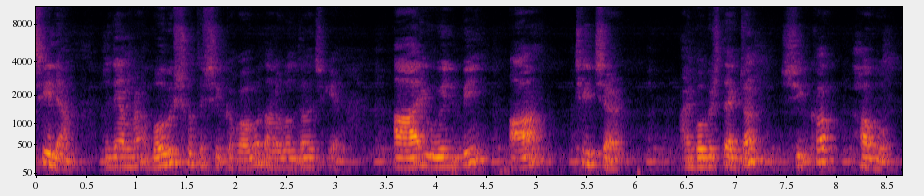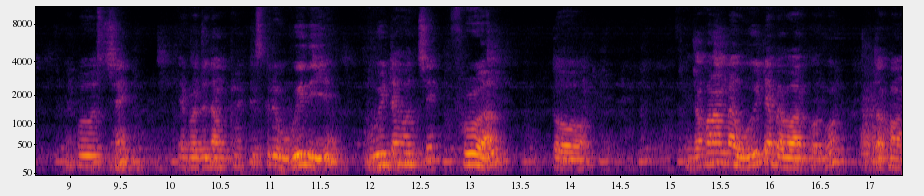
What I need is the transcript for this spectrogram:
ছিলাম যদি আমরা ভবিষ্যতে শিক্ষক হব, তাহলে বলতে হচ্ছে কি I will be a teacher আমি ভবিষ্যতে একজন শিক্ষক হব। এরপর হচ্ছে, এরপর যদি আমরা প্র্যাকটিস করি উই দিয়ে উইটা হচ্ছে ফ্রুয়াল তো যখন আমরা উইটা ব্যবহার করব, তখন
